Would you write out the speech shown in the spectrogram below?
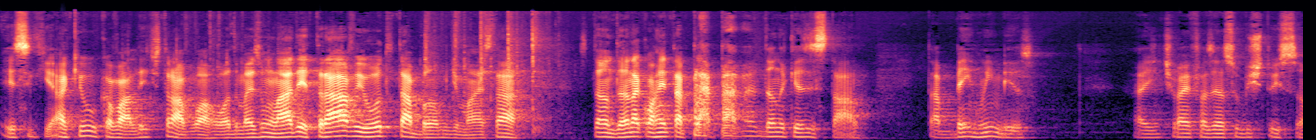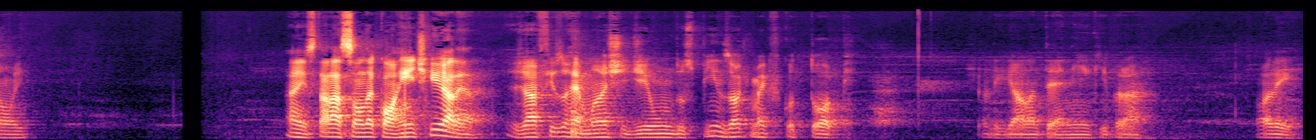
Esse aqui, aqui o cavalete travou a roda, mas um lado é trava e o outro tá bambo demais, tá? Está andando, a corrente tá plá, plá, dando aqueles estalos. Tá bem ruim mesmo. A gente vai fazer a substituição aí. A instalação da corrente aqui, galera. Já fiz o remanche de um dos pinos, olha como é que ficou top. Deixa eu ligar a lanterninha aqui para... Olha aí.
